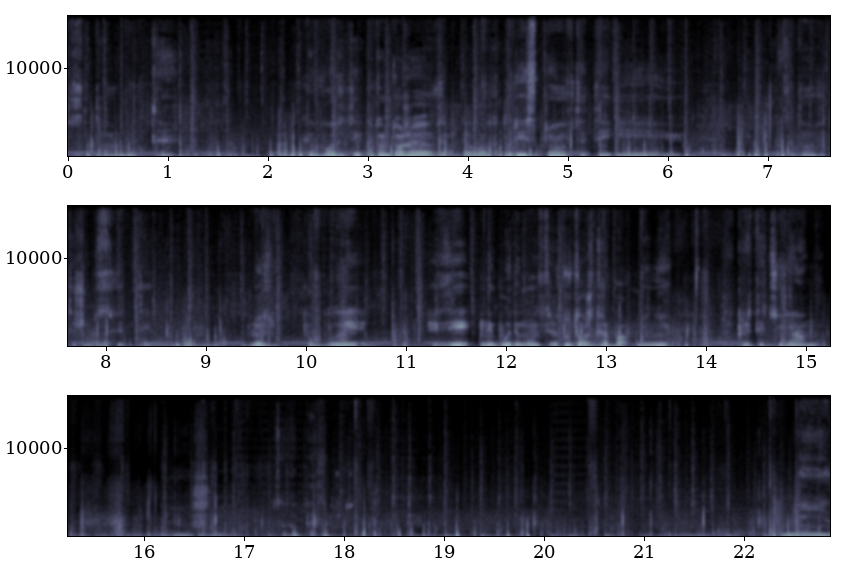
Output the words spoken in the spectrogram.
ставити. Вводити, і потім теж взяти лохтарі скрафтити і поставити, щоб світив. Плюс поблизі не буде монстрів. Тут теж треба мені закрити цю яму. Тому що це капець. Ні,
